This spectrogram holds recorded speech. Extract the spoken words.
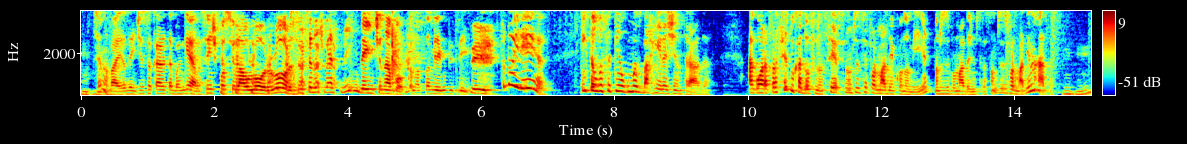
Uhum. Você não vai, o dentista o cara tá banguela. Se a gente fosse lá o louro, louro, se você não tivesse nem dente na boca, nosso amigo vizinho, Sim. você não iria. Então você tem algumas barreiras de entrada. Agora, para ser educador financeiro, você não precisa ser formado em economia, não precisa ser formado em administração, não precisa ser formado em nada. Uhum.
